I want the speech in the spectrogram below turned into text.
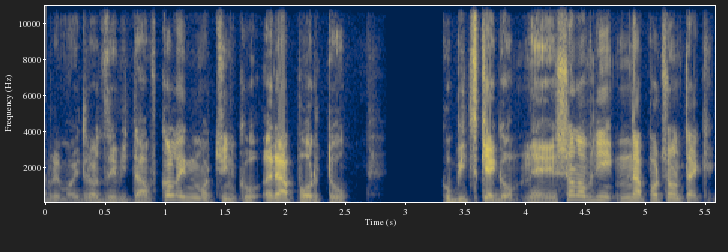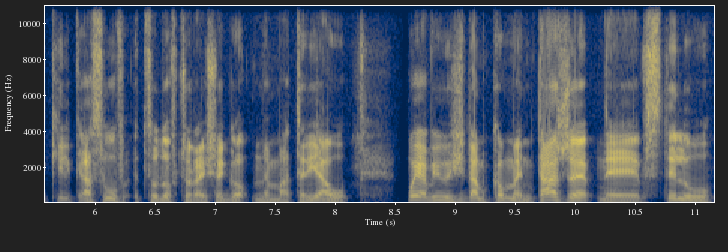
dobry moi drodzy, witam w kolejnym odcinku raportu Kubickiego. E, Szanowni, na początek kilka słów co do wczorajszego materiału. Pojawiły się tam komentarze e, w stylu,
